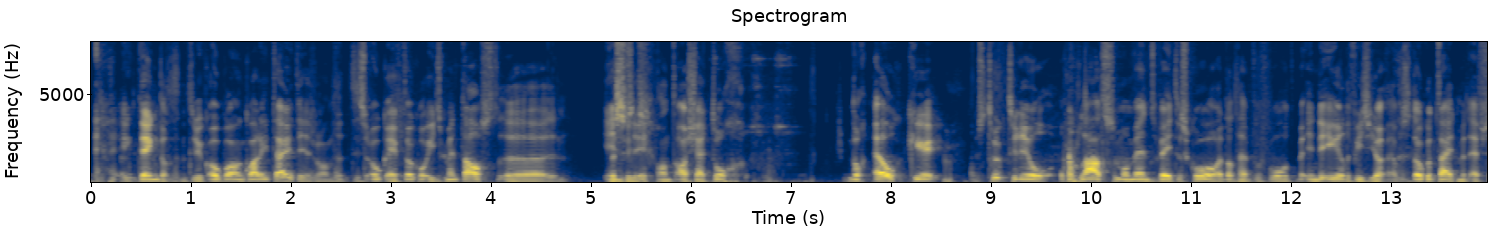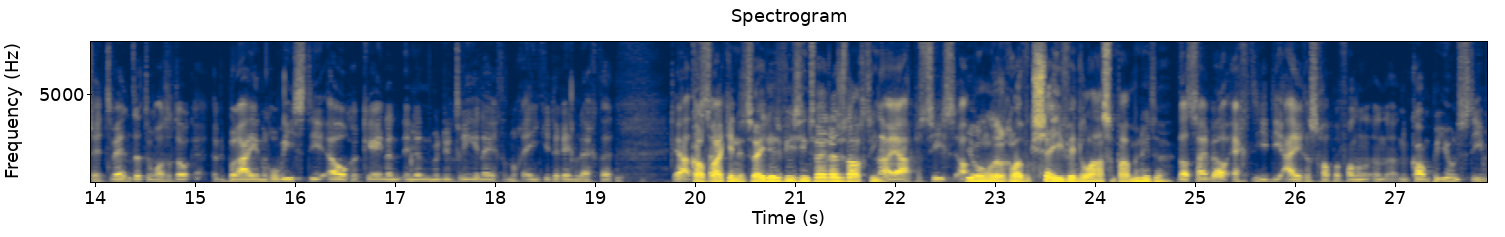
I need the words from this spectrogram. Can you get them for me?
ik denk dat het natuurlijk ook wel een kwaliteit is. Want het is ook, heeft ook wel iets mentaals eh, in Precies. zich. Want als jij toch nog elke keer structureel op het laatste moment weet te scoren. Dat hebben we bijvoorbeeld in de Eredivisie. Was het ook een tijd met FC Twente. Toen was het ook Brian Ruiz die elke keer in een, in een minuut 93 nog eentje erin legde. Ja, Katwijk in de tweede divisie in 2018. zijn, nou ja, precies. Die wonnen er geloof ik zeven in de laatste paar minuten. dat zijn wel echt die, die eigenschappen van een, een, kampioensteam.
